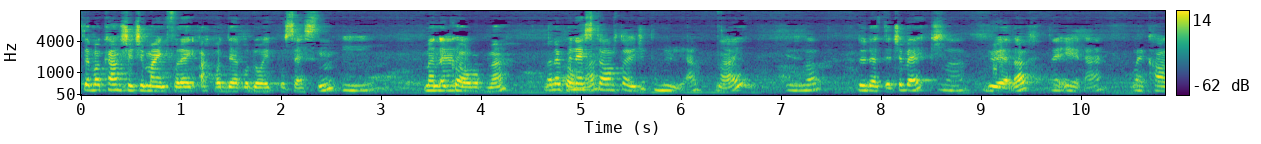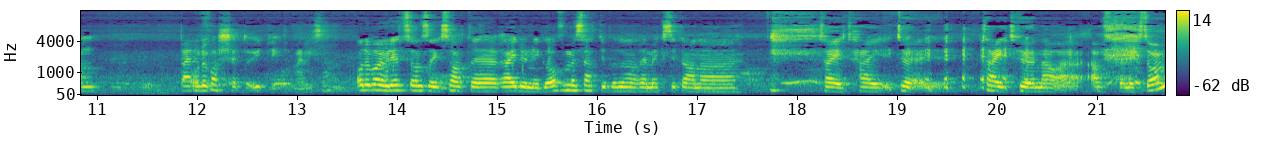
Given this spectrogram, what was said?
Det var kanskje ikke ment for deg akkurat der og da i prosessen, men det kommer. med det Men jeg kommer. starta jo ikke på null igjen. Nei, du detter ikke vekk. Nei. Du er der. Jeg er der, og jeg kan bare Og det- fortsette å utvikle meg, liksom. Og det var jo litt sånn som jeg sa til Reidun i går, for vi satt jo på sånn der mexicana teit hei- tø- teit høna-aften, liksom.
